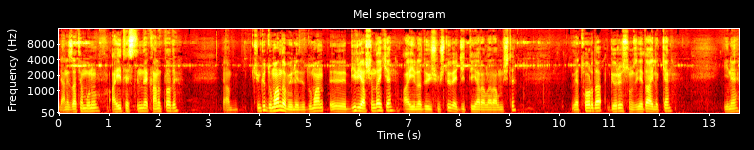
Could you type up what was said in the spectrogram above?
Yani zaten bunu ayı testinde kanıtladı. Yani çünkü Duman da böyleydi. Duman e, bir yaşındayken ayıyla dövüşmüştü ve ciddi yaralar almıştı. Ve Thor da görüyorsunuz 7 aylıkken yine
